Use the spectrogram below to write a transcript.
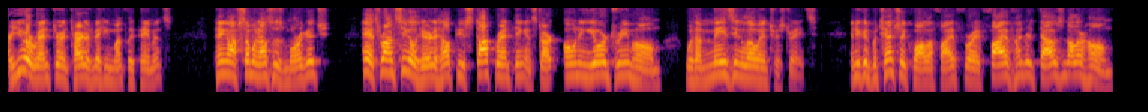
Are you a renter and tired of making monthly payments? Paying off someone else's mortgage? Hey, it's Ron Siegel here to help you stop renting and start owning your dream home with amazing low interest rates. And you could potentially qualify for a $500,000 home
